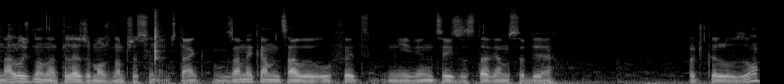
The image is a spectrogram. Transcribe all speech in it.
Na luźno na tyle, że można przesunąć, tak? Zamykam cały uchwyt, mniej więcej zostawiam sobie troszeczkę luzu.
